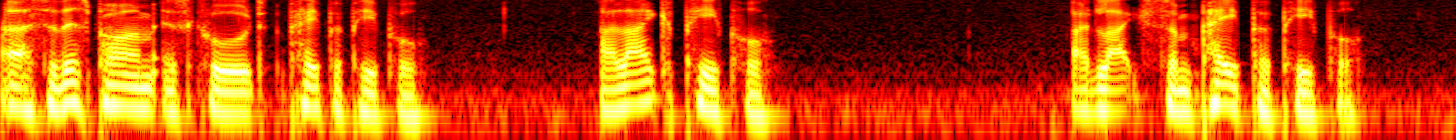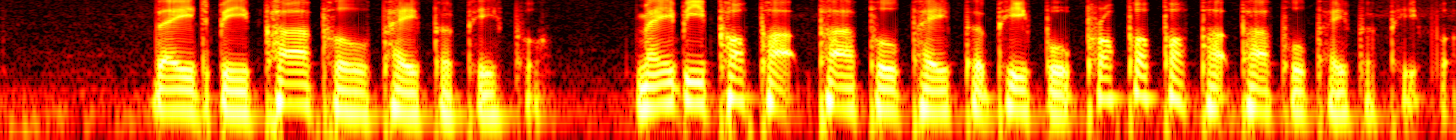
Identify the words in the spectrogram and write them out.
Uh, so, this poem is called Paper People. I like people. I'd like some paper people. They'd be purple paper people. Maybe pop up purple paper people. Proper pop up purple paper people.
